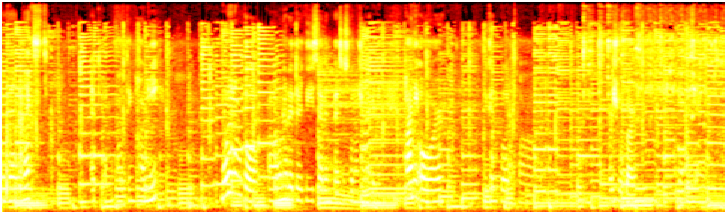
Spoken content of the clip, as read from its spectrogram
And then next, ito ang ating honey. Mura lang to. Uh, 137 pesos ko lang siya nabili. Honey or you can put uh, for sugar. Kasi.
